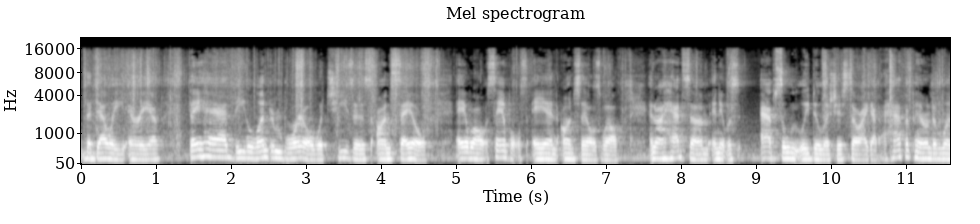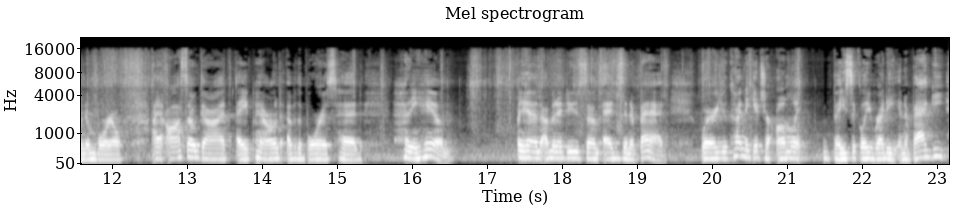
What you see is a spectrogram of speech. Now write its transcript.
the deli area, they had the London broil with cheeses on sale. And, well, samples and on sale as well. And I had some, and it was absolutely delicious. So I got a half a pound of London broil. I also got a pound of the Boar's Head honey ham. And I'm going to do some eggs in a bag where you kind of get your omelet basically ready in a baggie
